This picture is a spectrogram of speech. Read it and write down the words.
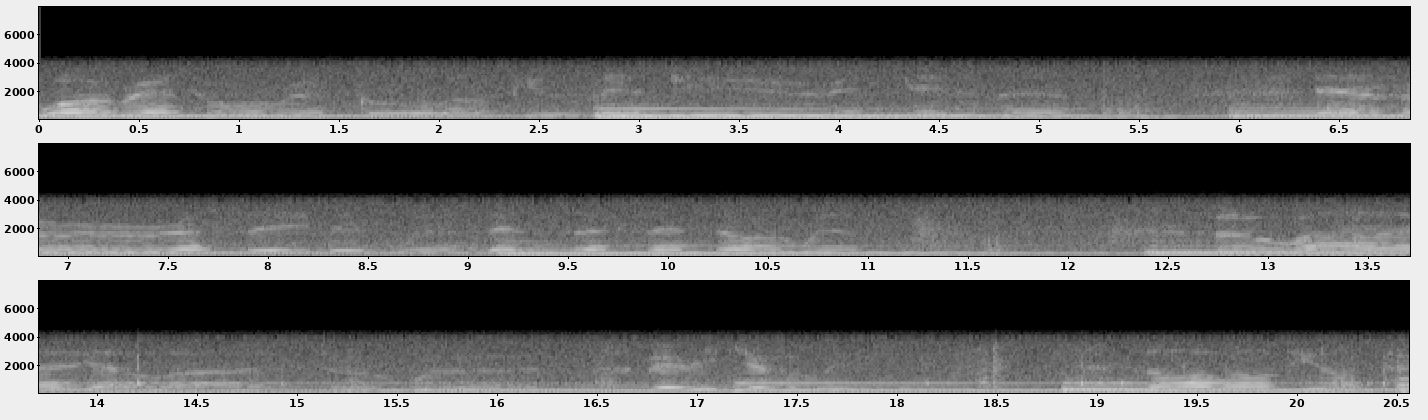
what rhetorical appeal Angier engages in? In her Men, Women, Sex, and Darwin. So I analyzed her words very carefully all appeals to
